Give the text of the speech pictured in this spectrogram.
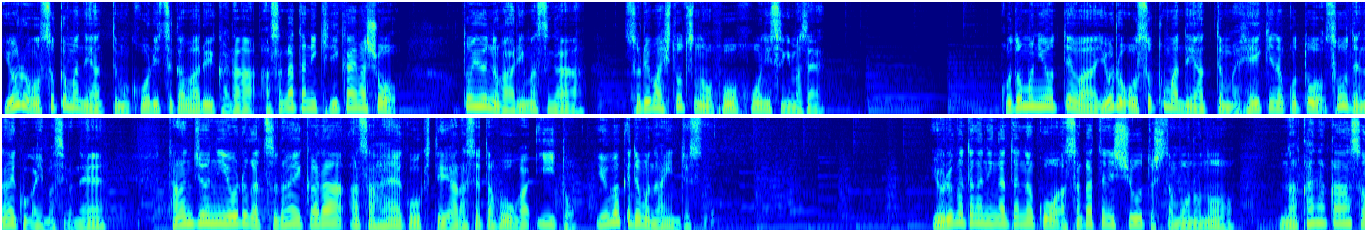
夜遅くまでやっても効率が悪いから朝方に切り替えましょう。というのがありますがそれは一つの方法に過ぎません。子供によっては夜遅くまでやっても平気なことをそうでない子がいますよね。単純に夜が辛いから朝早く起きてやらせた方がいいというわけでもないんです。夜型が苦手な子を朝方にしようとしたもののなかなか朝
